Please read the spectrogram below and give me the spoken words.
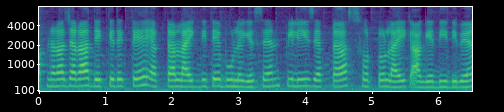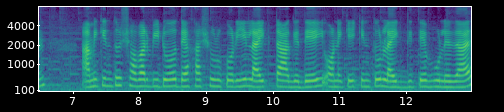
আপনারা যারা দেখতে দেখতে একটা লাইক দিতে ভুলে গেছেন, প্লিজ একটা ছোট্ট লাইক আগে দিয়ে দিবেন। আমি কিন্তু সবার ভিডিও দেখা শুরু করি, লাইকটা আগে দেই, অনেকেই কিন্তু লাইক দিতে ভুলে যায়।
